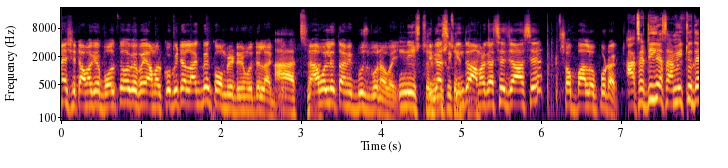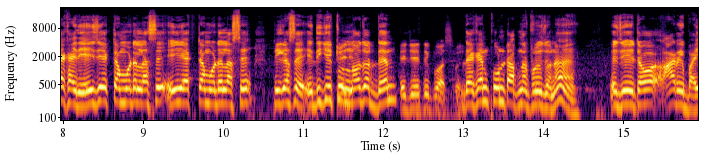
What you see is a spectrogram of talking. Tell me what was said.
নেয় সেটা আমাকে বলতে হবে ভাই আমার কপিটা লাগবে কম রেটের মধ্যে লাগবে। আচ্ছা। না বললে তো আমি বুঝব না ভাই। ঠিক আছে? কিন্তু আমার কাছে যা আছে সব ভালো প্রোডাক্ট আচ্ছা ঠিক আছে আমি একটু দেখাই দিই। এই যে একটা মডেল আছে এই একটা মডেল আছে ঠিক আছে? এদিকে একটু নজর দেন। এই যে এদিকেও আছে দেখেন কোনটা আপনার প্রয়োজন হ্যাঁ? এই যে এটাও আরে ভাই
